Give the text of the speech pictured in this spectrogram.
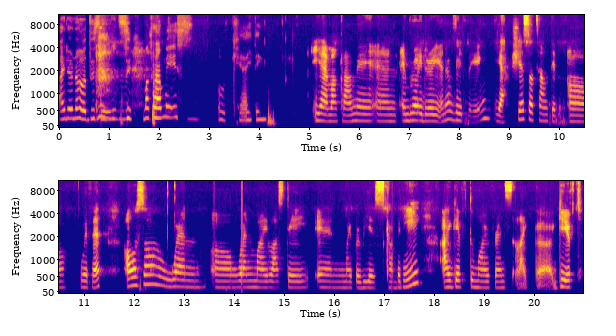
i don't know how to say it macrame is okay i think Yeah, macrame and embroidery and everything. Yeah, she is so talented. Uh, with it. Also, when uh, when my last day in my previous company, I give to my friends like a gift,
